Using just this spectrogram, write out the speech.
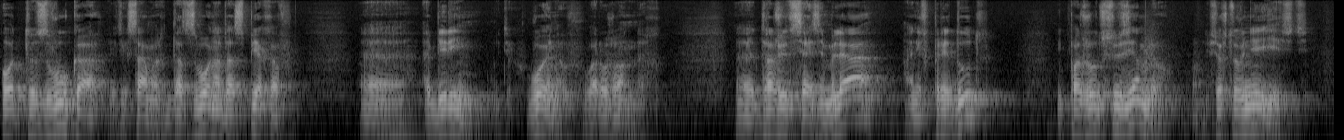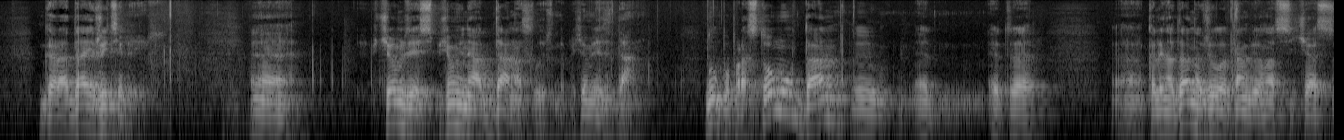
от звука этих самых, до звона доспехов э, Аберим, этих воинов вооруженных, э, дрожит вся земля, они придут и пожрут всю землю, и все, что в ней есть, города и жители их. Э, в чем здесь, почему именно от Дана слышно, причем здесь Дан? Ну, по-простому, Дан, э, э, это колено Дана жило там, где у нас сейчас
